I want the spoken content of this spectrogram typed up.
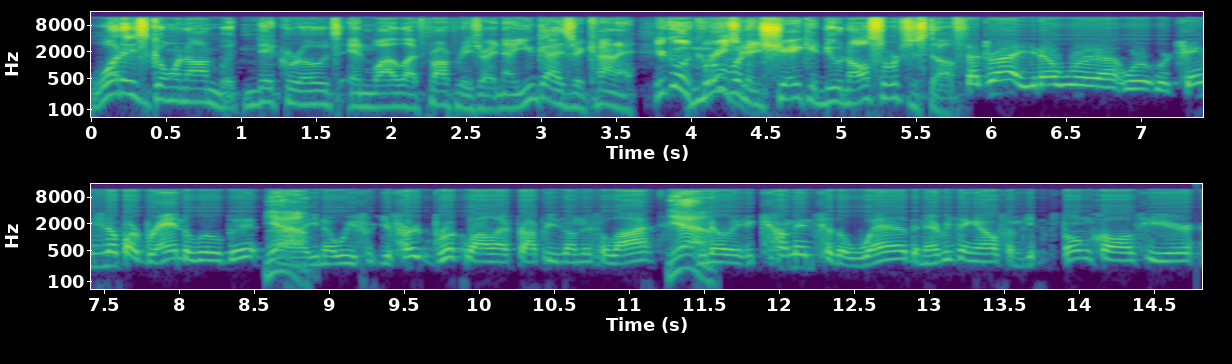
What is going on with Nick Rhodes and wildlife properties right now? You guys are kind of You're going moving crazy. and shaking, doing all sorts of stuff. That's right. You know, we're uh, we're, we're changing up our brand a little bit. Yeah. Uh, you know, we've you've heard Brook Wildlife Properties on this a lot. Yeah. You know, it come into the web and everything else. I'm getting phone calls here.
